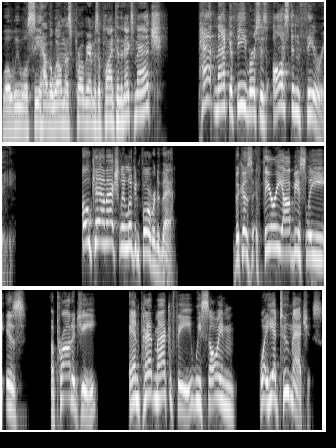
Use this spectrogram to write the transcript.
Well, we will see how the wellness program is applied to the next match. Pat McAfee versus Austin Theory. Okay, I'm actually looking forward to that. Because Theory obviously is a prodigy, and Pat McAfee, we saw him, what, he had two matches.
